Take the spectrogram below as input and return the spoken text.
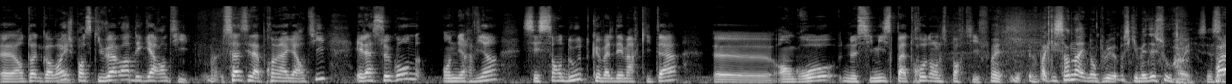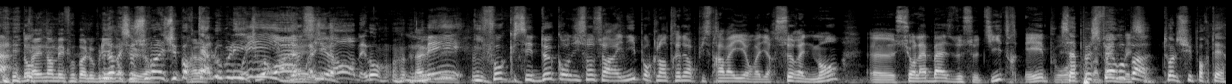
Antoine Corbeil, je pense qu'il veut avoir des garanties. Ça, c'est la première garantie. Et la seconde, on y revient, c'est sans doute que Valdemar Kita, euh, en gros, ne s'immisce pas trop dans le sportif. Oui, il faut pas qu'il s'en aille non plus, parce qu'il met des sous. Oui, c'est Voilà, ça. donc- Ouais, non, mais il faut pas l'oublier. Non, parce que souvent hein. les supporters Voilà. l'oublient, Oui, bien sûr. mais bon. Mais il faut que ces deux conditions soient réunies pour que l'entraîneur puisse travailler, on va dire, sereinement euh, sur la base de ce titre et pour Ça peut se faire ou pas, toi le supporter?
